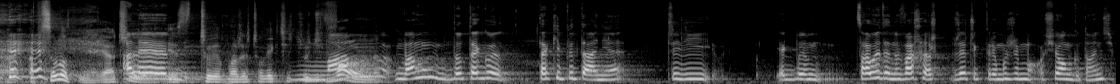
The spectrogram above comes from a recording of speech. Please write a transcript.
Absolutnie, ja czuję, Ale- jest, czuję może człowiek się czuć mam, wolny. mam do tego takie pytanie, czyli jakby cały ten wachlarz rzeczy, które możemy osiągnąć,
